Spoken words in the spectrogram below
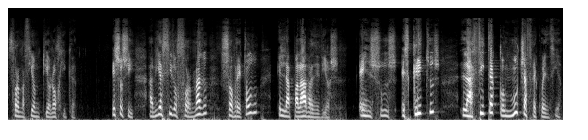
formación teológica. Eso sí, había sido formado sobre todo en la palabra de Dios. En sus escritos la cita con mucha frecuencia.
